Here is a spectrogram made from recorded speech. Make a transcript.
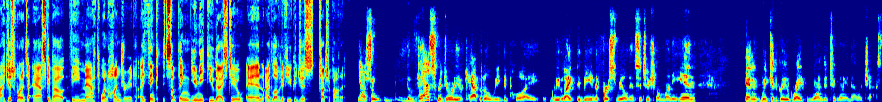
I just wanted to ask about the Math 100. I think it's something unique you guys do, and I'd love it if you could just touch upon it. Yeah, so the vast majority of capital we deploy, we like to be the first real institutional money in, and we typically write one to two million dollar checks.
